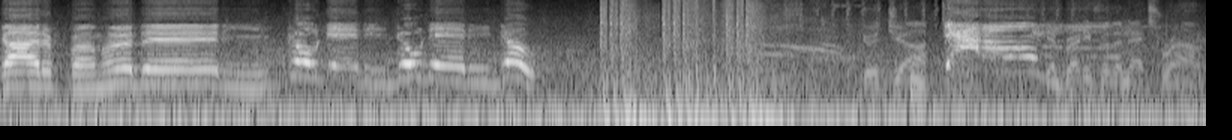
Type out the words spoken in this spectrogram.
Got it from her daddy. Go daddy, go daddy, go. Good job. Got him! Get ready for the next round.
